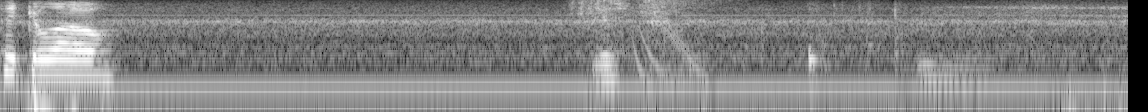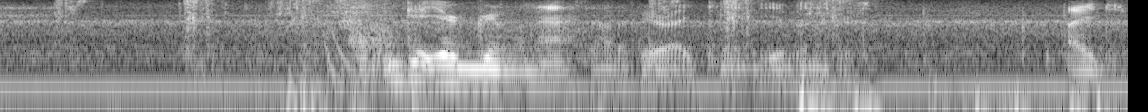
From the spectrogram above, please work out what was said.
Piccolo. Just get your gremlin ass out of here. I can't even. I just.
